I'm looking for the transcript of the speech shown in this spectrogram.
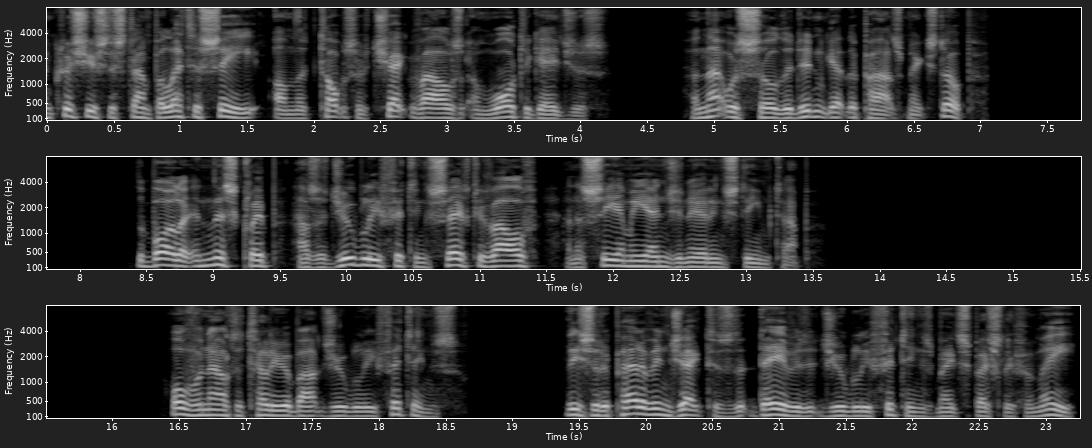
and Chris used to stamp a letter C on the tops of check valves and water gauges, and that was so they didn't get the parts mixed up. The boiler in this clip has a Jubilee fitting safety valve and a CME engineering steam tap. Over now to tell you about Jubilee fittings. These are a pair of injectors that David at Jubilee Fittings made specially for me.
